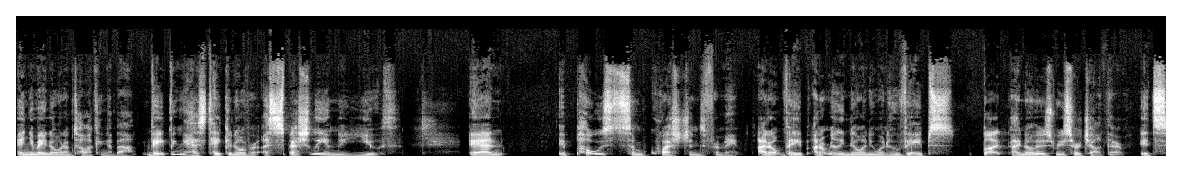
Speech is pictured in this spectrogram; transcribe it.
and you may know what I'm talking about. Vaping has taken over, especially in the youth. And it posed some questions for me. I don't vape, I don't really know anyone who vapes, but I know there's research out there. It's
